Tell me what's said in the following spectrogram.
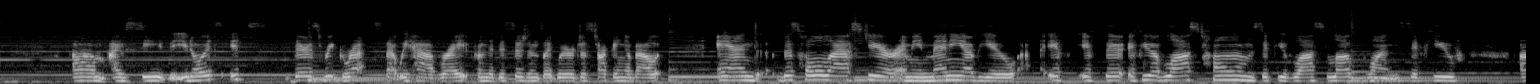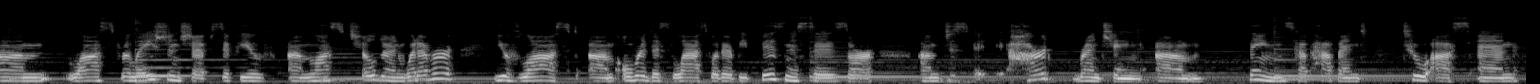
um, I see you know it's it's there's regrets that we have right from the decisions like we were just talking about and this whole last year i mean many of you if if there if you have lost homes if you've lost loved ones if you've um, lost relationships if you've um, lost children whatever you've lost um, over this last whether it be businesses or um, just heart wrenching um, things have happened to us and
